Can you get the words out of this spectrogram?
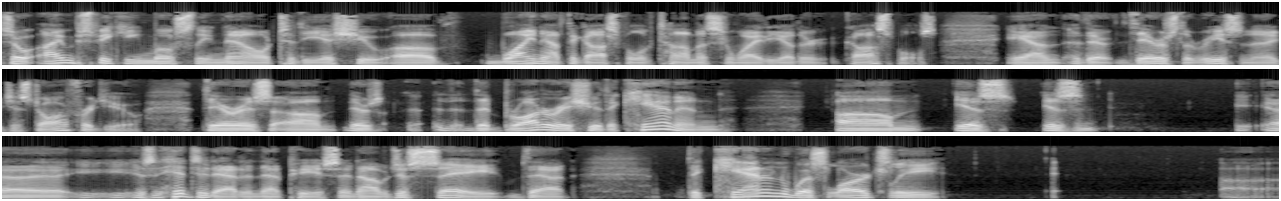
So I'm speaking mostly now to the issue of why not the Gospel of Thomas and why the other Gospels? And there, there's the reason I just offered you. There is, um, there's the broader issue. The canon um, is is uh, is hinted at in that piece, and I'll just say that the canon was largely uh,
